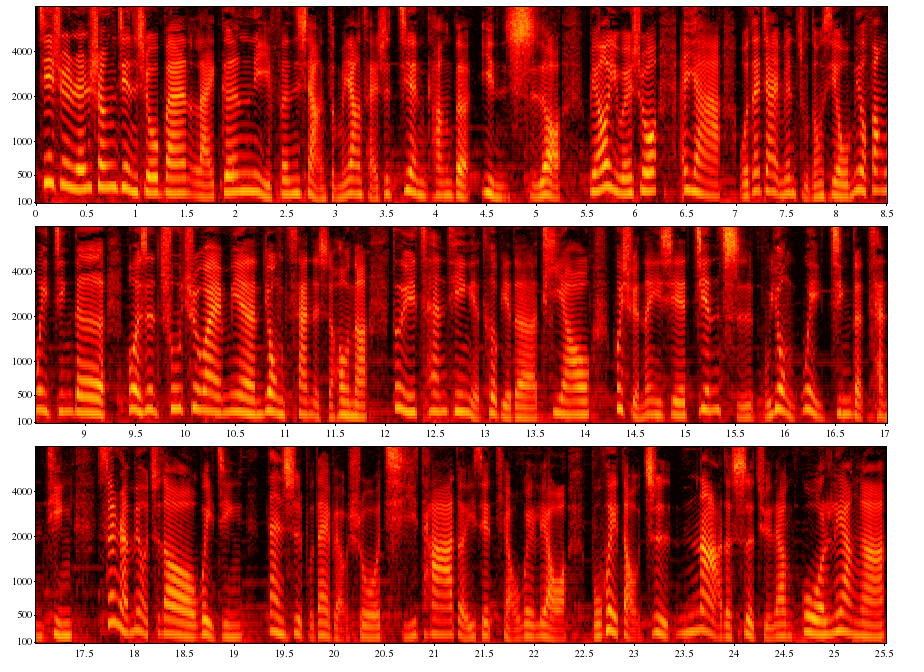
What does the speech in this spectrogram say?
继续人。生健修班来跟你分享怎么样才是健康的饮食哦！不要以为说，哎呀，我在家里面煮东西，我没有放味精的，或者是出去外面用餐的时候呢，对于餐厅也特别的挑，会选那一些坚持不用味精的餐厅。虽然没有吃到味精，但是不代表说其他的一些调味料啊不会导致钠的摄取量过量啊。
